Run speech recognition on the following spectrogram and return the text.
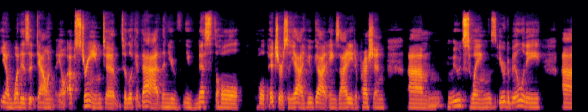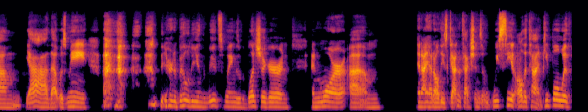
you know what is it down you know upstream to to look at that then you've you've missed the whole whole picture. So yeah if you've got anxiety depression um, mood swings irritability um, yeah that was me. The irritability and the mood swings with the blood sugar and and more um, and i had all these gut infections and we see it all the time. People with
